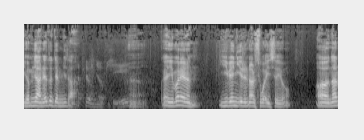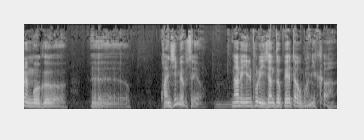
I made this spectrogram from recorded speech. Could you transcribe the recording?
염려 안 해도 됩니다. 사표 염려 없이 그냥 이번에는 이변이 일어날 수가 있어요. 아, 나는 뭐 그, 어, 관심이 없어요. 나는 1% 이상 득표했다고 보니까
